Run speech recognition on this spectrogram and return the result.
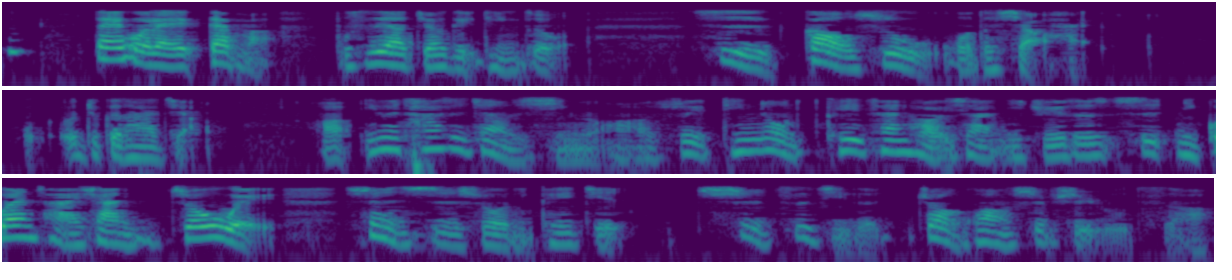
带回来干嘛？不是要教给听众，是告诉我的小孩。我我就跟他讲，好，因为他是这样子形容啊，所以听众可以参考一下。你觉得是你观察一下你周围，甚至说你可以检视自己的状况是不是如此啊？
